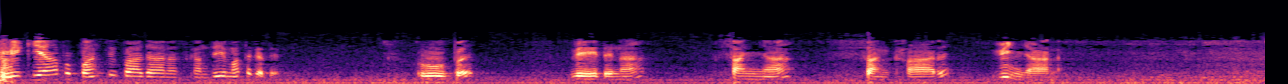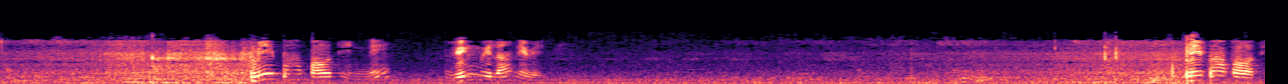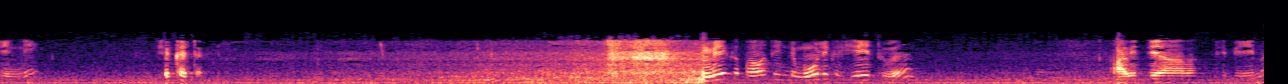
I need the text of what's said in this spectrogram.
මේ කියාපු පංච උපාදානස්කන්ධය මතකද? රූප, වේදනා, සංඥා, සංඛාර, විඥාන. මේ පහ පවතින්නේ වෙන් වෙලා නෙවෙයි. මේ පහ පවතින්නේ එකට. මේක පවතින මූලික හේතුව අවිද්‍යාවක් තිබීම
